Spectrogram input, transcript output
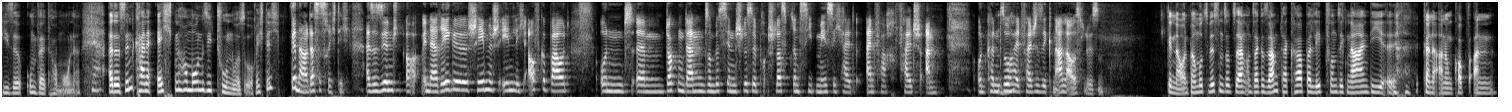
diese Umwelthormone. Ja. Also es sind keine echten Hormone, sie tun nur so, richtig? Genau, das ist richtig. Also sie sind in der Regel chemisch ähnlich aufgebaut und ähm, docken dann so ein bisschen Schlüssel-Schloss-Prinzip mäßig halt einfach falsch an und können mhm. so halt falsche Signale auslösen. Genau, und man muss wissen, sozusagen, unser gesamter Körper lebt von Signalen, die, äh, keine Ahnung, Kopf an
